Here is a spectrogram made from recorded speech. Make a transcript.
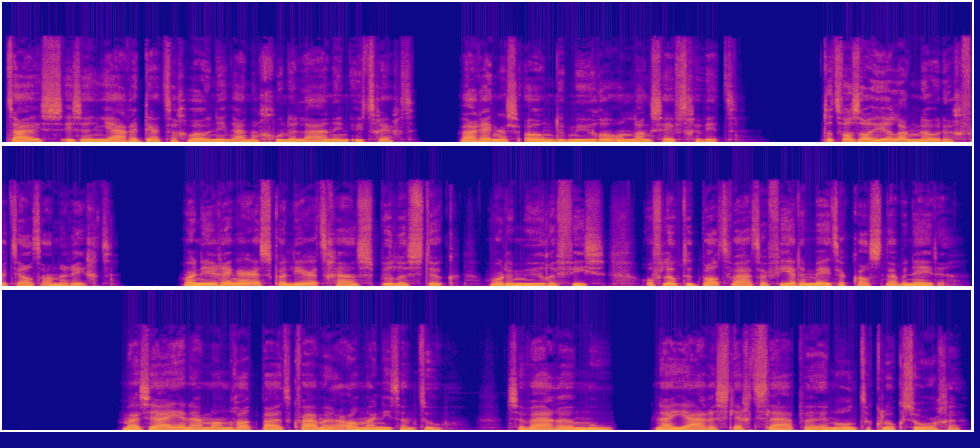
Thuis is een jaren dertig woning aan een groene laan in Utrecht, waar Rengers oom de muren onlangs heeft gewit. Dat was al heel lang nodig, vertelt Anne Richt. Wanneer Renger escaleert, gaan spullen stuk, worden muren vies of loopt het badwater via de meterkast naar beneden. Maar zij en haar man Radboud kwamen er allemaal niet aan toe. Ze waren moe, na jaren slecht slapen en rond de klok zorgen,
